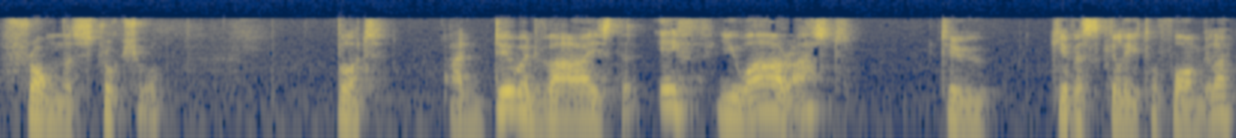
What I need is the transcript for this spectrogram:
from the structural. But I do advise that if you are asked to give a skeletal formula,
